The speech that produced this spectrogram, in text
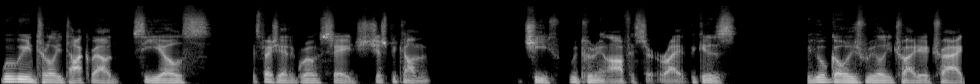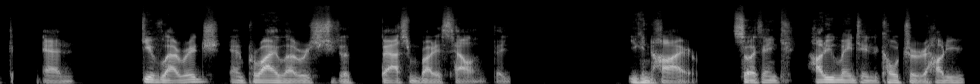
we internally talk about CEOs, especially at a growth stage, just become chief recruiting officer, right? Because your goal is really try to attract and give leverage and provide leverage to the best and brightest talent that you can hire. So I think how do you maintain the culture? How do you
